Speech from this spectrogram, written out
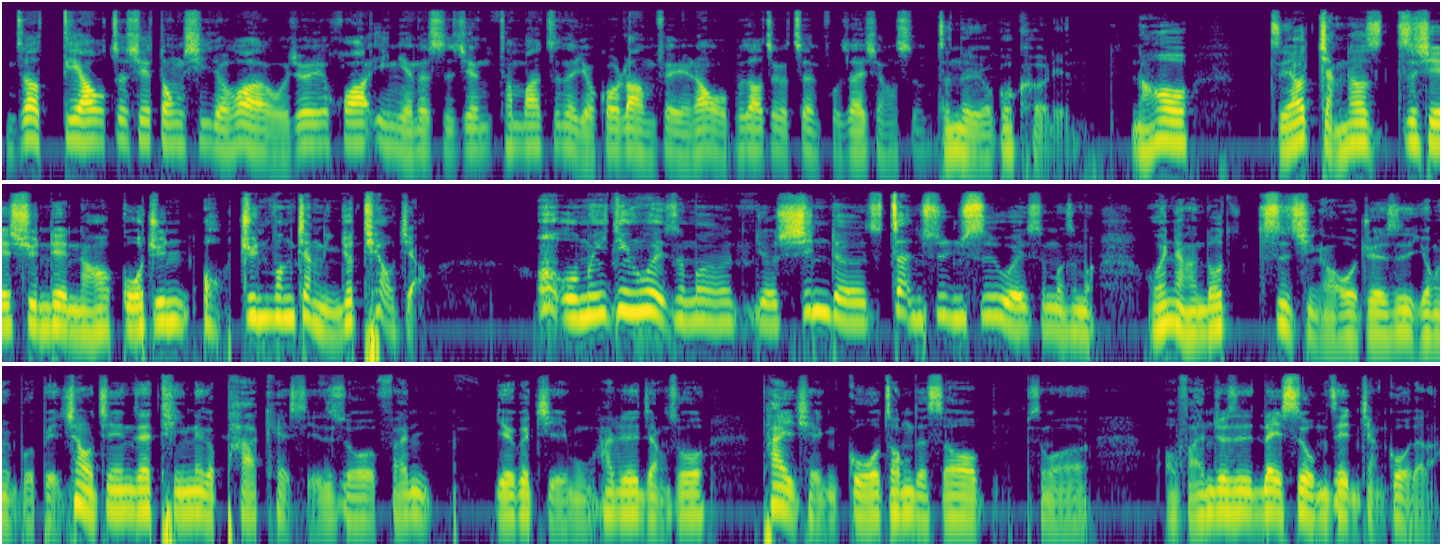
你知道雕这些东西的话，我觉得花一年的时间，他妈真的有够浪费。然后我不知道这个政府在想什么。真的有够可怜。然后只要讲到这些训练，然后国军哦，军方将领就跳脚哦，我们一定会什么有新的战训思维，什么什么。我跟你讲，很多事情哦，我觉得是永远不会变。像我今天在听那个 podcast，也是说，反正也有个节目，他就是讲说，他以前国中的时候，什么哦，反正就是类似我们之前讲过的啦，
